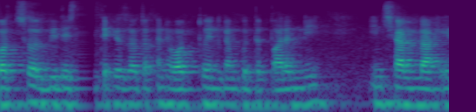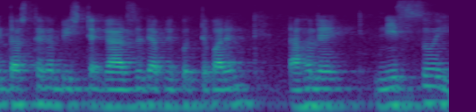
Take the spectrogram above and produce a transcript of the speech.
বছর বিদেশ থেকে যতখানি অর্থ ইনকাম করতে পারেননি ইনশাল্লাহ এই দশ থেকে বিশটা গাছ যদি আপনি করতে পারেন, তাহলে নিশ্চয়ই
